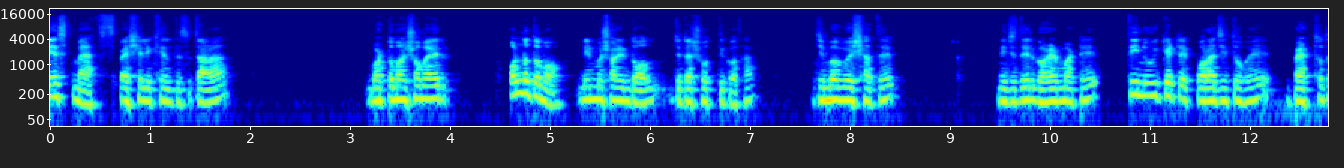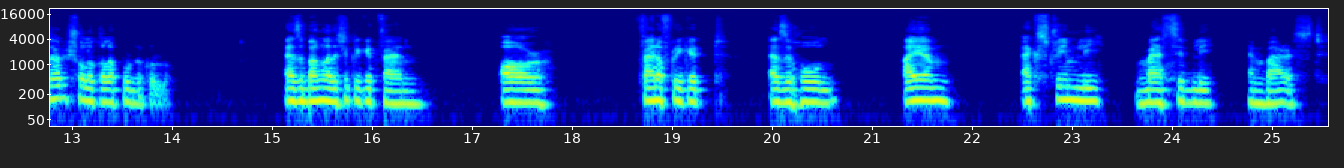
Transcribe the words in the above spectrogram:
টেস্ট ম্যাচ স্পেশালি খেলতেছে তারা, বর্তমান সময়ের অন্যতম নিম্নসারির দল, যেটা সত্যি কথা, জিম্বাবুয়ের সাথে নিজেদের ঘরের মাঠে তিন উইকেটে পরাজিত হয়ে ব্যর্থতার ষোলো কলা পূর্ণ করল। As a Bangladeshi cricket fan or fan of cricket as a whole I am extremely, massively embarrassed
